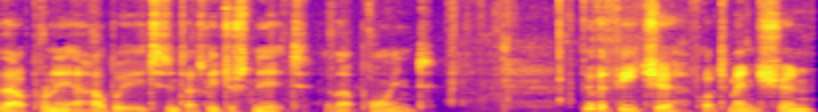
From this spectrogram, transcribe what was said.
without pulling it out, but it isn't actually just knit at that point. The other feature I forgot to mention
